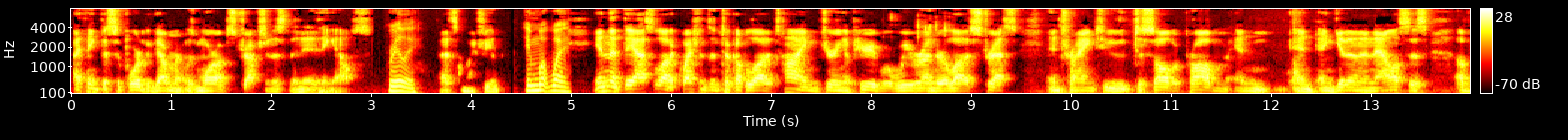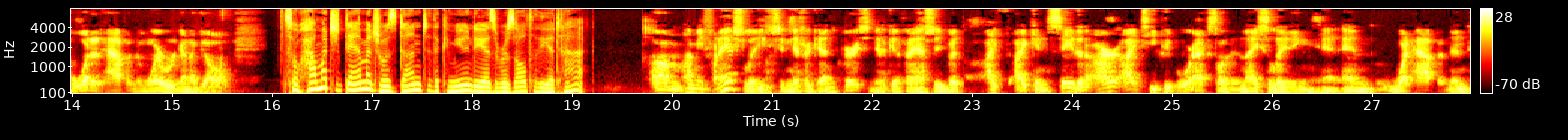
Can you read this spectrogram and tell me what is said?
I think the support of the government was more obstructionist than anything else. Really? That's my feeling. In what way? In that they asked a lot of questions and took up a lot of time during a period where we were under a lot of stress and trying to to solve a problem and and and get an analysis of what had happened and where we're going to go. So, how much damage was done to the community as a result of the attack? Um, I mean, financially significant, very significant financially, but I, I can say that our IT people were excellent in isolating and, and what happened. And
